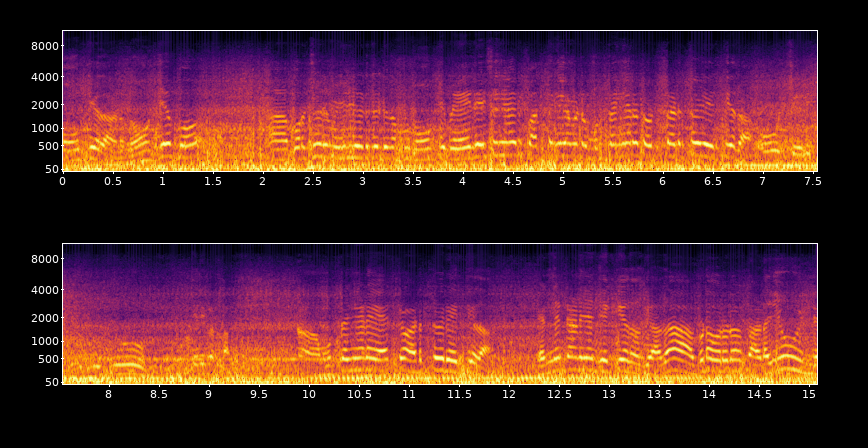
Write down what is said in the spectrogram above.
നോക്കിയതാണ്. നോക്കിയപ്പോൾ കുറച്ചൊരു വീഡിയോ എടുത്തിട്ട് നമ്മൾ നോക്കിയപ്പോൾ ഏകദേശം ഞാൻ ഒരു പത്ത് കിലോമീറ്റർ മുത്തങ്ങര തൊട്ടടുത്ത് വരെ എത്തിയതാ. ഓ ശരി. ഓ ചെളി വെള്ളം ആ മുത്തങ്ങയുടെ ഏറ്റവും അടുത്ത് വരെ എത്തിയതാ. എന്നിട്ടാണ് ഞാൻ ചെക്ക് ചെയ്ത് നോക്കിയത്. അതാ അവിടെ ഒരിടം കടയുമില്ല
